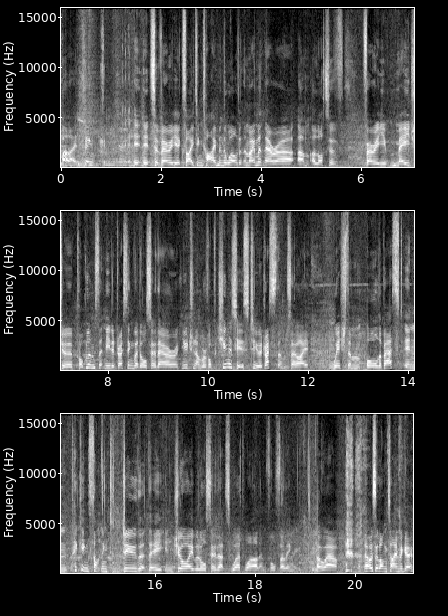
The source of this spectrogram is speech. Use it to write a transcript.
Well, I think it, it's a very exciting time in the world at the moment. There are um, a lot of very major problems that need addressing, but also there are a huge number of opportunities to address them. So I wish them all the best in picking something to do that they enjoy, but also that's worthwhile and fulfilling. Oh wow, that was a long time ago.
